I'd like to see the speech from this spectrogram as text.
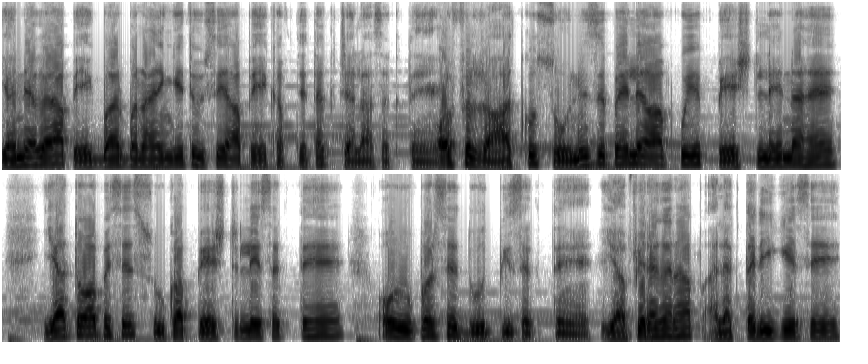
यानी अगर आप एक बार बनाएँगे तो इसे आप एक हफ़्ते तक चला सकते हैं। और फिर रात को सोने से पहले आपको ये पेस्ट लेना है। या तो आप इसे सूखा पेस्ट ले सकते हैं और ऊपर से दूध पी सकते हैं। या फिर अगर आप अलग तरीके से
